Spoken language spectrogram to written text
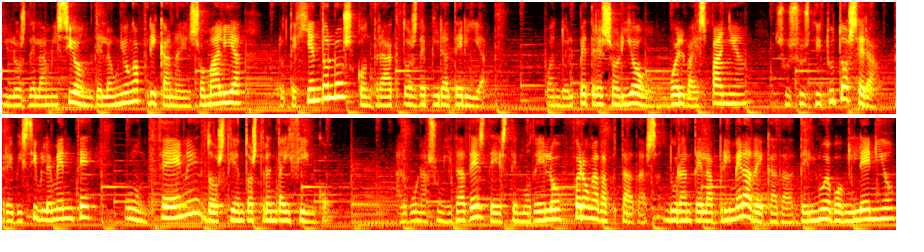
y los de la misión de la Unión Africana en Somalia, protegiéndolos contra actos de piratería. Cuando el Petres Orión vuelva a España, su sustituto será, previsiblemente, un CN-235, algunas unidades de este modelo fueron adaptadas durante la primera década del nuevo milenio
